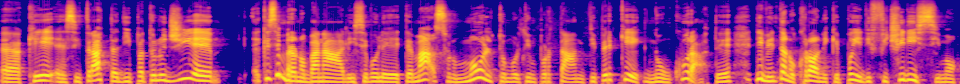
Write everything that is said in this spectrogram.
eh, che eh, si tratta di patologie che sembrano banali se volete, ma sono molto molto importanti perché non curate diventano croniche, poi è difficilissimo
